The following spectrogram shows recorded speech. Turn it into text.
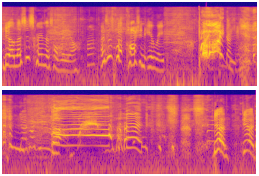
Dude, let's just scream this whole video. Let's just put caution ear rape. Yeah, I got you. But, dude, dude.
